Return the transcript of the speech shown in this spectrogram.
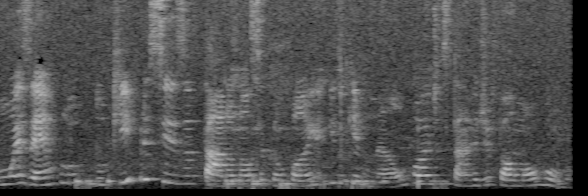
um exemplo do que precisa estar na nossa campanha e do que não pode estar de forma alguma.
